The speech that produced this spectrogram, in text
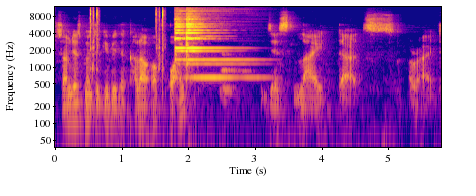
so I'm just going to give it the color of white. Just like that. All right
